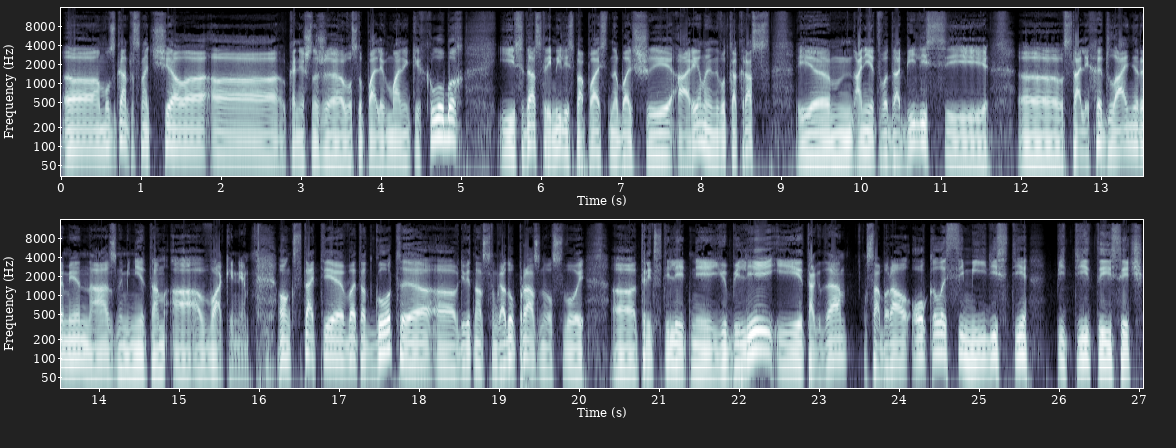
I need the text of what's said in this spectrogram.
Э, Музыканты сначала, э, конечно же, выступали в маленьких клубах и всегда стремились попасть на большие арены. И вот как раз и, э, они этого добились и э, стали хедлайнерами на знаменитом э, Вакине. Он, кстати, в этот год, в 2019 году, праздновал свой э, 30-летний юбилей, и тогда собрал около 70 пяти тысяч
